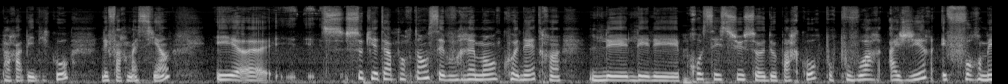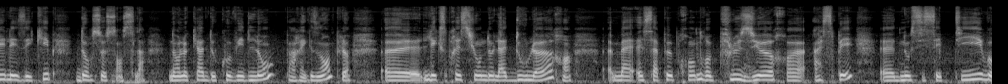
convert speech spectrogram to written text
paramédicaux, les pharmaciens. Et euh, ce qui est important, c'est vraiment connaître les, les, les, processus de parcours pour pouvoir agir et former les équipes dans ce sens-là. Dans le cadre de Covid long, par exemple, euh, l'expression de la douleur, ben, ça peut prendre plusieurs euh, aspects, euh, nociceptives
